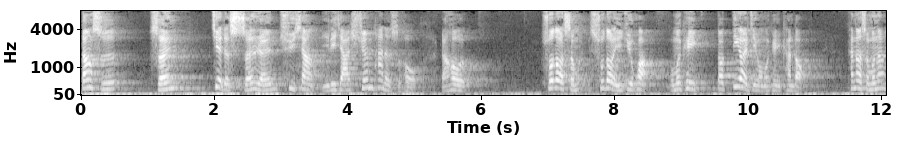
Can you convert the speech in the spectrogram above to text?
当时神借着神人去向以利家宣判的时候，然后说到什么？说到了一句话。我们可以到第二节，我们可以看到，看到什么呢？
